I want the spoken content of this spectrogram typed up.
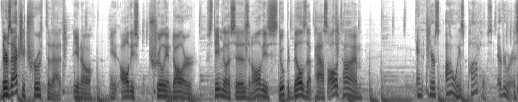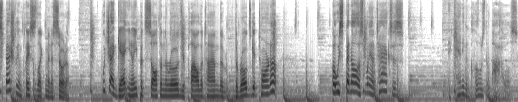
There's actually truth to that, you know, all these trillion dollar stimuluses and all these stupid bills that pass all the time. And there's always potholes everywhere, especially in places like Minnesota, which I get. You know, you put salt on the roads, you plow all the time, the, the roads get torn up. But we spend all this money on taxes, they can't even close the potholes.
